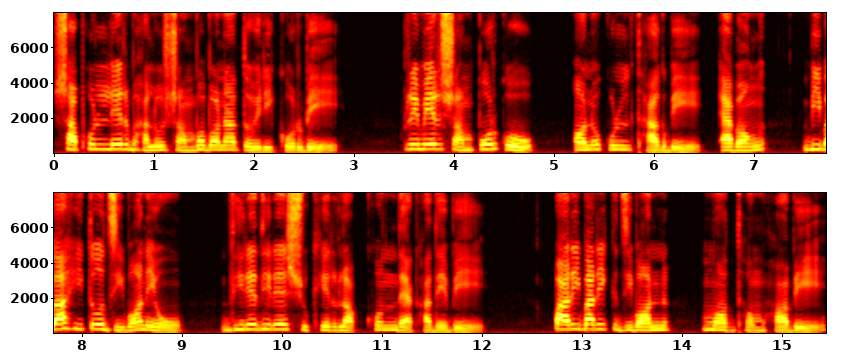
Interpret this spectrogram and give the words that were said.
সাফল্যের ভালো সম্ভাবনা তৈরি করবে। প্রেমের সম্পর্ক অনুকূল থাকবে এবং বিবাহিত জীবনেও ধীরে ধীরে সুখের লক্ষণ দেখা দেবে। পারিবারিক জীবন মধ্যম হবে।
